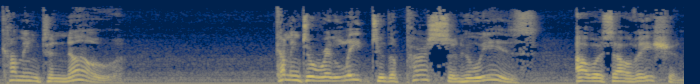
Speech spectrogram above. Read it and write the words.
coming to know, coming to relate to the person who is our salvation.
